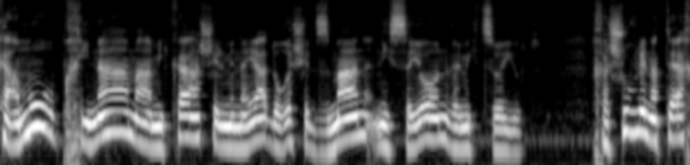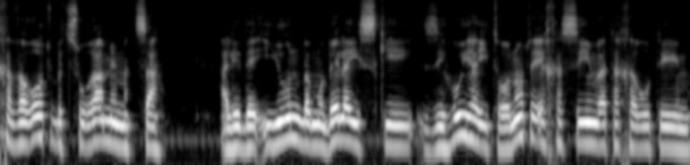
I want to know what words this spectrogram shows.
כאמור, בחינה מעמיקה של מניה דורשת זמן, ניסיון ומקצועיות. חשוב לנתח חברות בצורה ממצה, על ידי עיון במודל העסקי, זיהוי היתרונות היחסיים והתחרותיים,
